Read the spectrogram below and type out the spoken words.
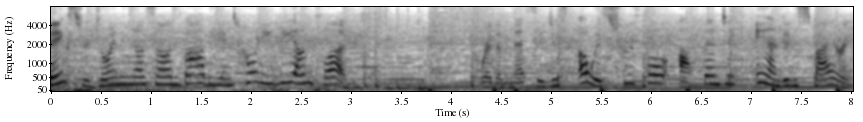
Thanks for joining us on Bobbye and Tonilee Unplugged, where the message is always truthful, authentic, and inspiring.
